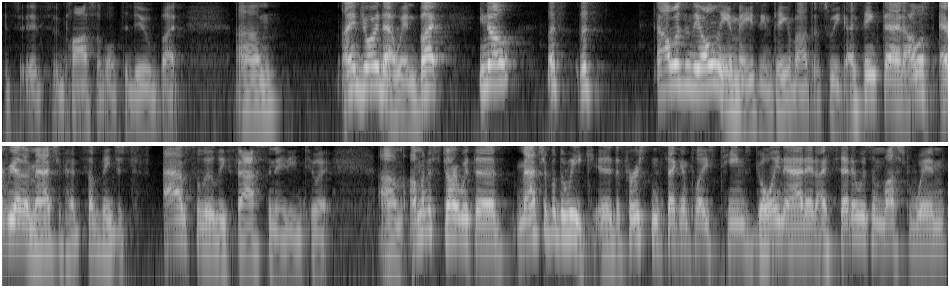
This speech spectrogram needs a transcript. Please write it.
it's it's impossible to do. But um, I enjoyed that win. But you know, let's let's. That wasn't the only amazing thing about this week. I think that almost every other matchup had something just absolutely fascinating to it. Um, I'm going to start with the matchup of the week. Uh, the first and second place teams going at it. I said it was a must win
